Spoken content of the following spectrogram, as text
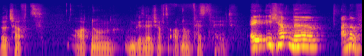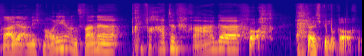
Wirtschaftsordnung und Gesellschaftsordnung festhält. Ey, ich habe eine andere Frage an dich, Mauli, und zwar eine private Frage. Boah, Kann ich gebrauchen.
